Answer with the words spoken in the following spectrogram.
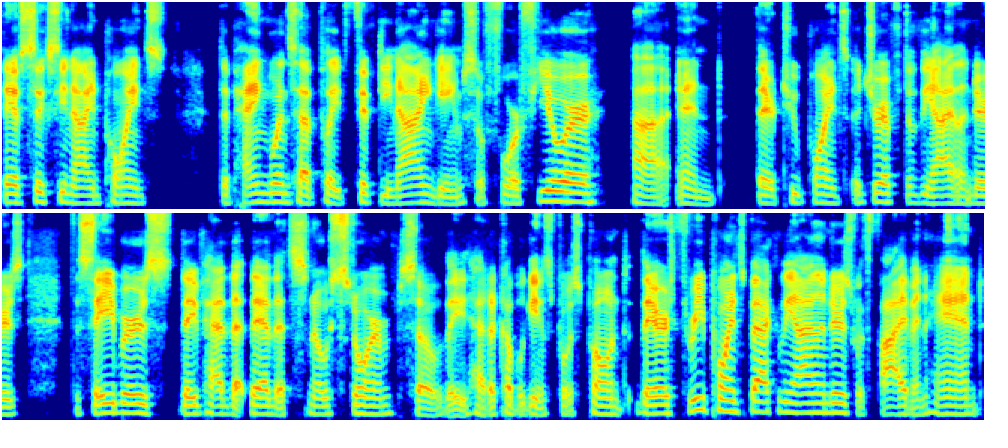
They have 69 points. The Penguins have played 59 games, so four fewer, uh, and they're two points adrift of the Islanders. The Sabres, they've had that they had that snowstorm, so they had a couple games postponed. They're three points back of the Islanders with five in hand.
